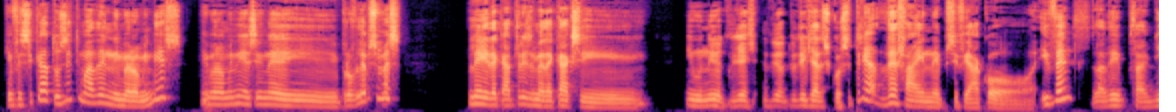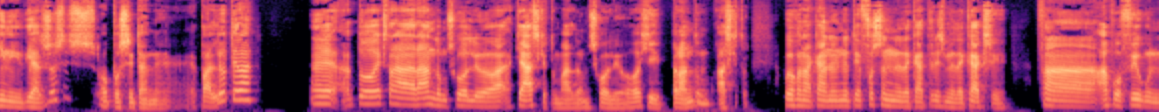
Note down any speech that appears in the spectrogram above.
Και φυσικά το ζήτημα δεν είναι οι ημερομηνίες. Οι ημερομηνίες είναι οι προβλέψιμες. Λέει 13 με 16 Ιουνίου του 2023 δεν θα είναι ψηφιακό event, δηλαδή θα γίνει διαζώσεις όπως ήταν παλαιότερα. Ε, το extra random σχόλιο και άσχετο μάλλον σχόλιο, όχι random, άσχετο, που έχω να κάνω είναι ότι εφόσον είναι 13 με 16 θα αποφύγουν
